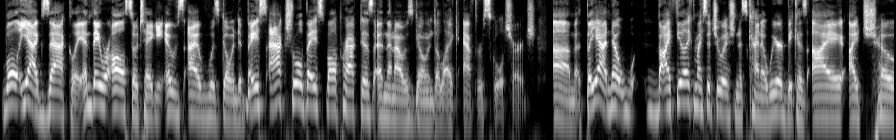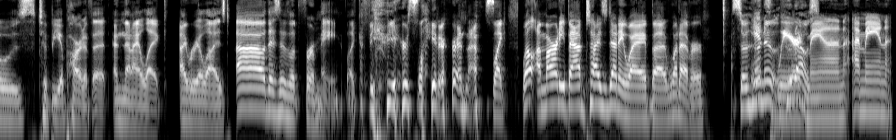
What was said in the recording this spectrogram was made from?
Well, yeah, exactly. And they were also taking it was I was going to base actual baseball practice and then I was going to like after school church. Um but yeah, no I feel like my situation is kind of weird because I I chose to be a part of it and then I like I realized, "Oh, this isn't for me." Like a few years later and I was like, "Well, I'm already baptized anyway, but whatever." So who it's knew? Who weird, knows? man. I mean,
